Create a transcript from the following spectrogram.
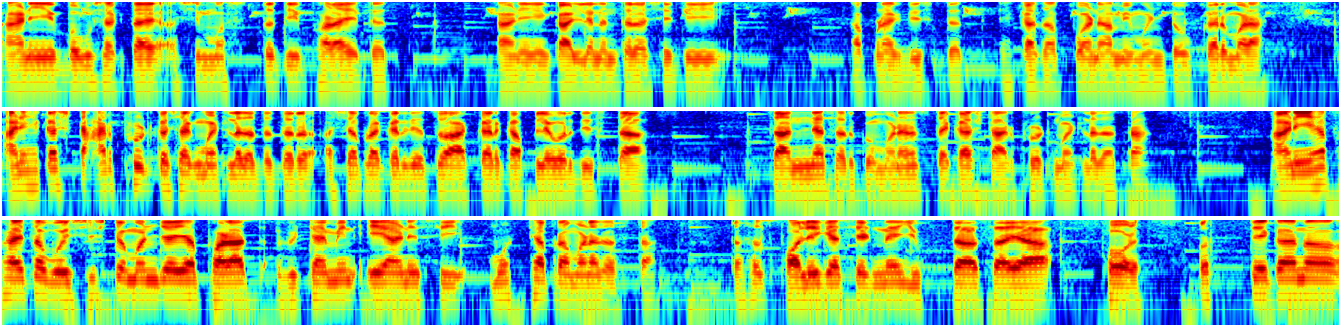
आणि बघू शकता अशी मस्त ती फळं येतात. आणि काढल्यानंतर अशी ती आपणाक दिसतात. ह्याकाच आपण आम्ही म्हणतो करमळा. आणि ह्याका स्टार फ्रूट कशाक म्हटलं जातं? तर अशा प्रकारे त्याचो आकार कापल्यावर दिसता. चांदण्यासारखं म्हणूनच त्याका स्टार फ्रूट म्हटलं जाता. आणि ह्या फळाचं वैशिष्ट्य म्हणजे या फळात व्हिटॅमिन ए आणि सी मोठ्या प्रमाणात असता. तसंच फॉलिक ॲसिडने युक्त असा या फळ प्रत्येकानं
